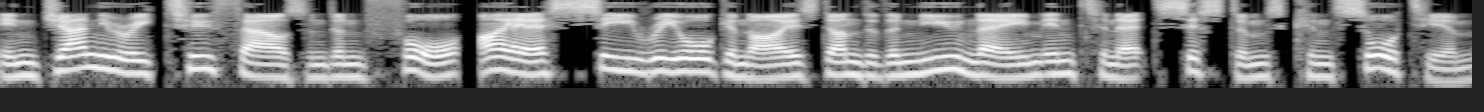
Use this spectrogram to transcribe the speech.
In January 2004, ISC reorganized under the new name Internet Systems Consortium,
